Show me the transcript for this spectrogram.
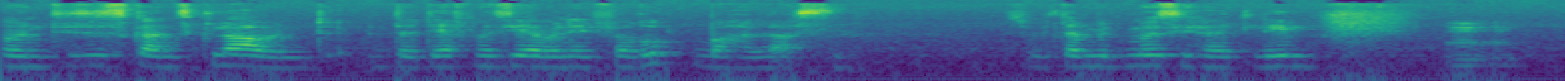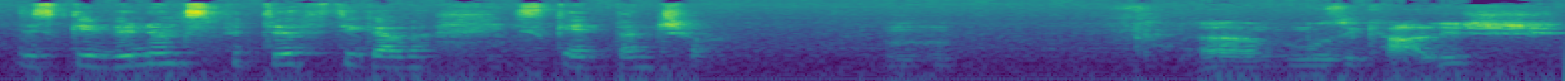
und das ist ganz klar und da darf man sich aber nicht verrückt machen lassen. So, damit muss ich halt leben. Mhm. Das ist gewöhnungsbedürftig, aber es geht dann schon. äh, musikalisch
